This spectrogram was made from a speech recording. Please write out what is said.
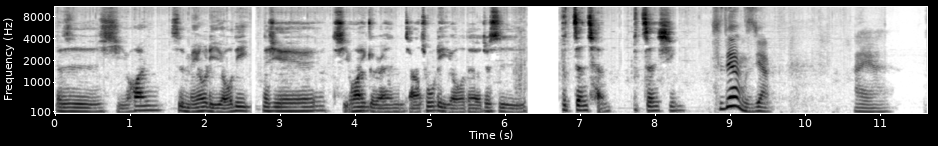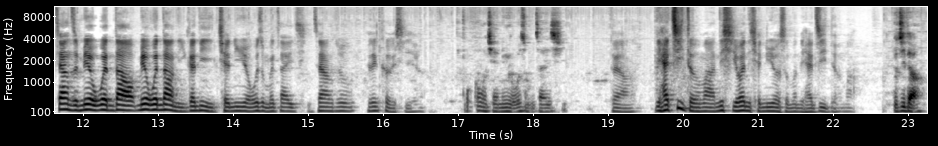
但是喜欢是没有理由的，那些喜欢一个人讲出理由的，就是不真诚、不真心，是这样子这样。哎呀，这样子没有问到，没有问到你跟你前女友为什么会在一起，这样就有点可惜了。我跟我前女友为什么在一起？对啊，你还记得吗？你喜欢你前女友什么？你还记得吗？不记得。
